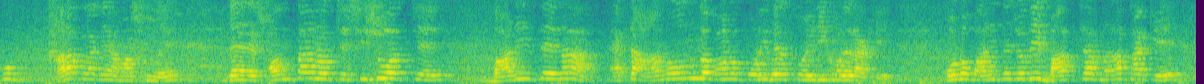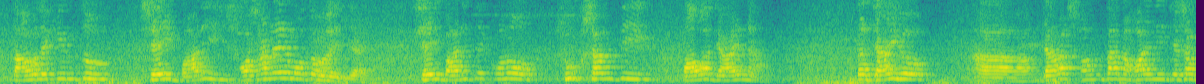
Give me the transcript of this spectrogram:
খুব খারাপ লাগে আমার শুনে। যে সন্তান হচ্ছে, শিশু হচ্ছে বাড়িতে না একটা আনন্দ ঘন পরিবেশ তৈরি করে রাখে। কোনো বাড়িতে যদি বাচ্চা না থাকে, তাহলে কিন্তু সেই বাড়ি শ্মশানের মতো হয়ে যায়। সেই বাড়িতে কোনো সুখ শান্তি পাওয়া যায় না। তা যাই হোক যারা সন্তান হয়নি, যেসব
